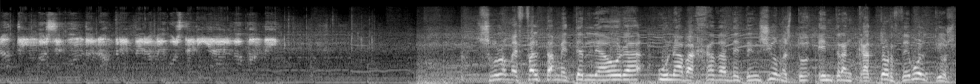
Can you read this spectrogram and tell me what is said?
No tengo segundo nombre, pero me gustaría algo con D. Solo me falta meterle ahora una bajada de tensión. Esto entran 14 voltios.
